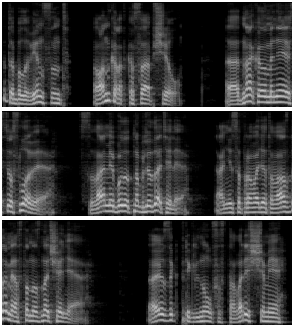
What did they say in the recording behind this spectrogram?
Это был Винсент. Он кратко сообщил. «Однако у меня есть условия. С вами будут наблюдатели. Они сопроводят вас до места назначения». Айзек приглянулся с товарищами.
